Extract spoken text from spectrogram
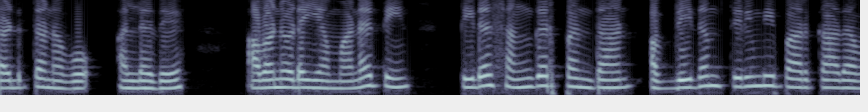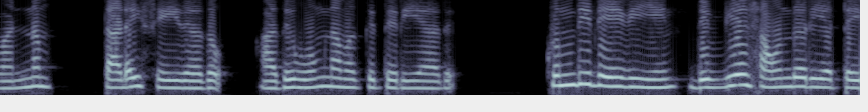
தடுத்தனவோ? அல்லது அவனுடைய மனத்தின் திட சங்கற்பந்தான் அவ்விதம் திரும்பி பார்க்காத வண்ணம் தடை செய்ததோ? அதுவும் நமக்கு தெரியாது. குந்தி தேவியின் திவ்ய சௌந்தரியத்தை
